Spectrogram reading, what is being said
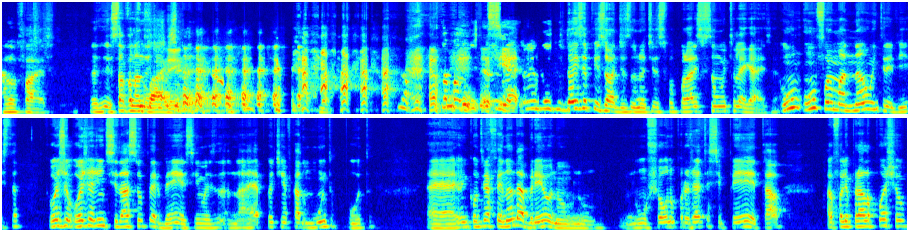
Ela faz. Você está falando disso. eu lembro de dois episódios do Notícias Populares que são muito legais. Um, um foi uma não entrevista. Hoje, hoje a gente se dá super bem, assim, mas na época eu tinha ficado muito puto. É, eu encontrei a Fernanda Abreu no, no, num show no Projeto SP e tal. Aí eu falei para ela, poxa, eu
